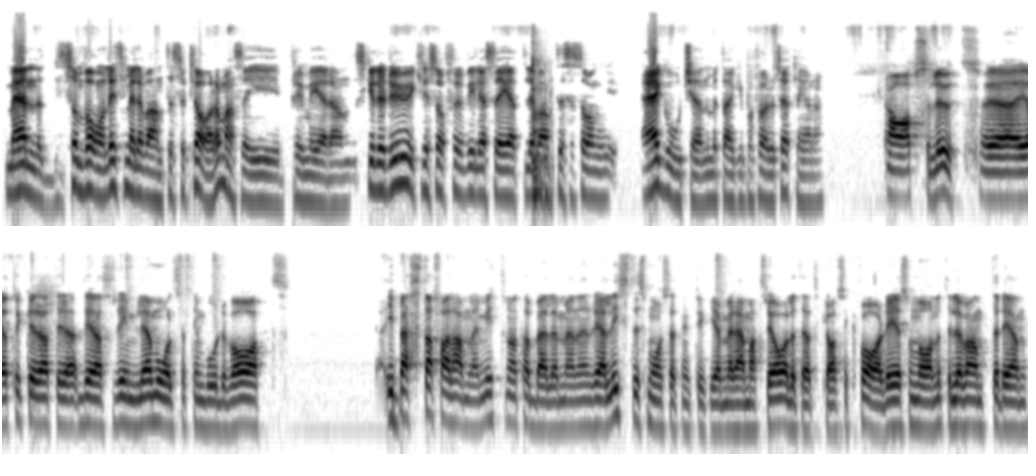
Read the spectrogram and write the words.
Men som vanligt med Levante så klarar man sig i premiären. Skulle du, Kristoffer, vilja säga att Levantes säsong är godkänd med tanke på förutsättningarna? Ja, absolut. Eh, jag tycker att deras rimliga målsättning borde vara att i bästa fall hamna i mitten av tabellen, men en realistisk målsättning tycker jag med det här materialet är att klara sig kvar. Det är som vanligt i Levante, det är en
